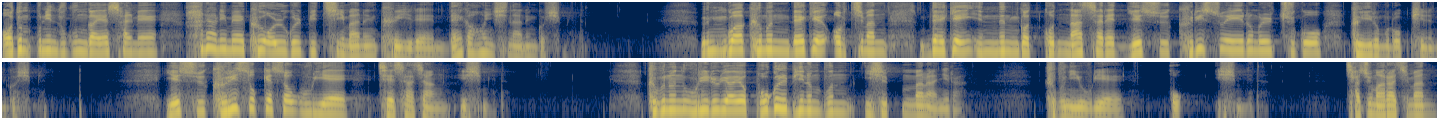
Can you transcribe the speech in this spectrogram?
어둠뿐인 누군가의 삶에 하나님의 그 얼굴빛이 임하는 그 일에 내가 헌신하는 것입니다. 은과 금은 내게 없지만 내게 있는 것 곧 나사렛 예수 그리스도의 이름을 주고 그 이름으로 비는 것입니다. 예수 그리스도께서 우리의 제사장이십니다. 그분은 우리를 위하여 복을 비는 분이실 뿐만 아니라 그분이 우리의 복이십니다. 자주 말하지만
